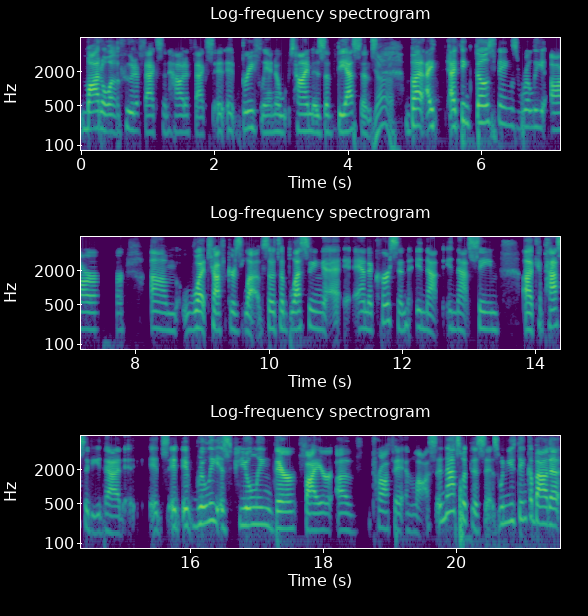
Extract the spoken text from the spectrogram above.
model of who it affects and how it affects it, it briefly i know time is of the essence Yeah. but I, I think those things really are um, what traffickers love. So it's a blessing and a curse in, in that in that same uh, capacity that it's it, it really is fueling their fire of profit and loss and that's what this is when you think about it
